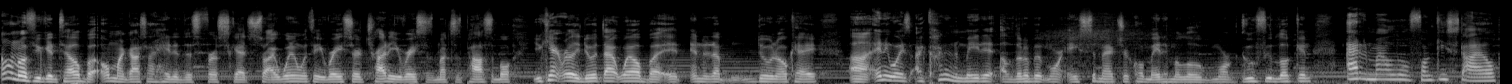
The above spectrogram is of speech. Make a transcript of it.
I don't know if you can tell, but oh my gosh, I hated this first sketch. So I went in with the eraser, tried to erase as much as possible. You can't really do it that well, but it ended up doing okay. Uh, anyways, I kind of made it a little bit more asymmetrical, made him a little more goofy looking, added my little funky style,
